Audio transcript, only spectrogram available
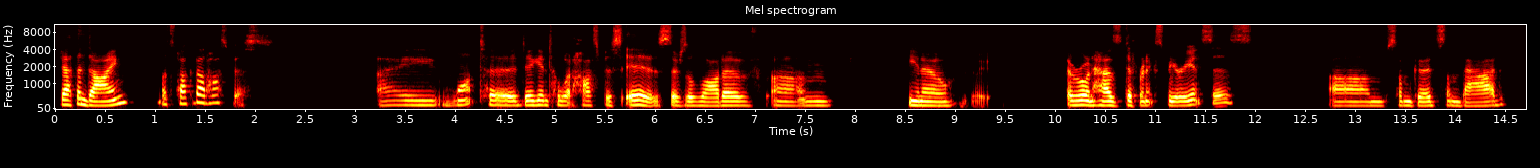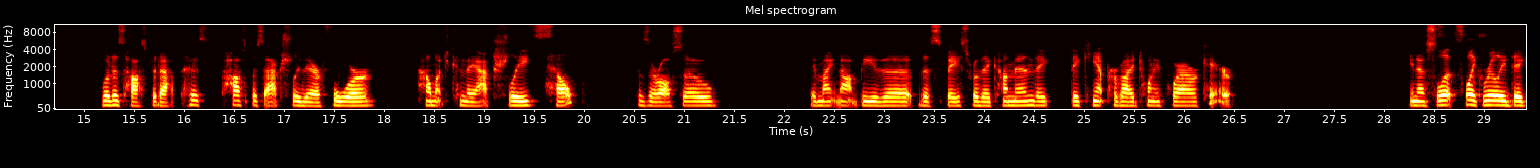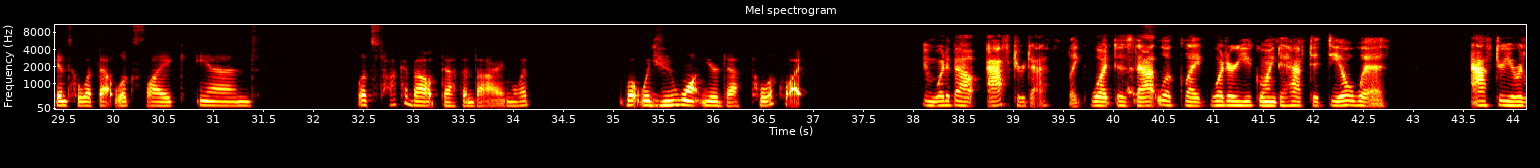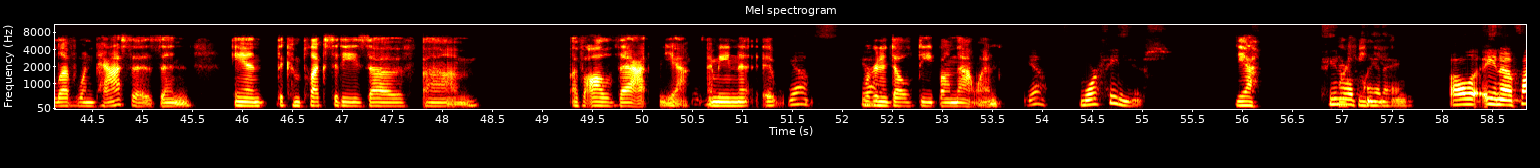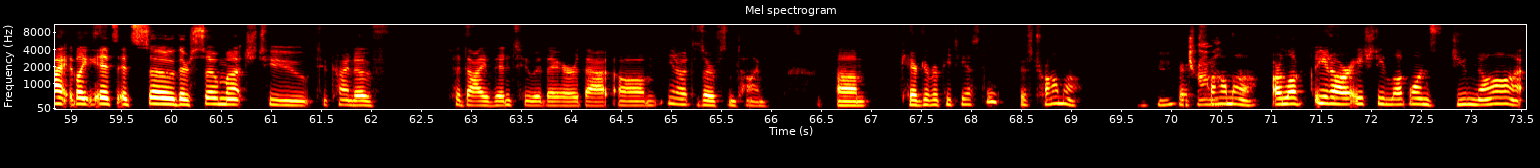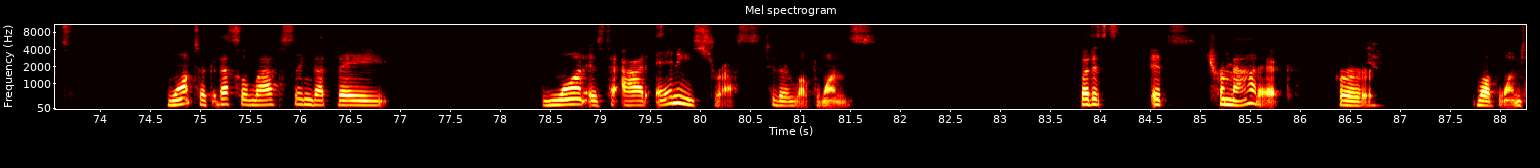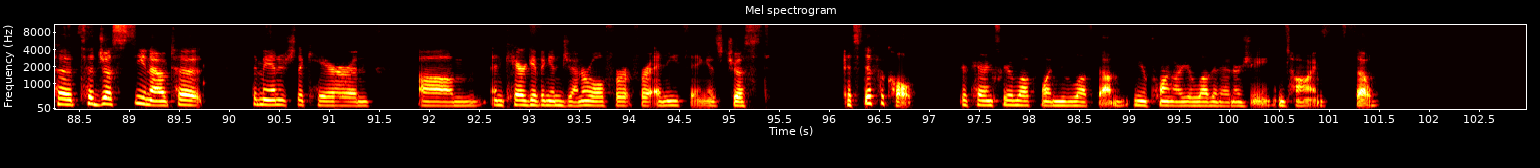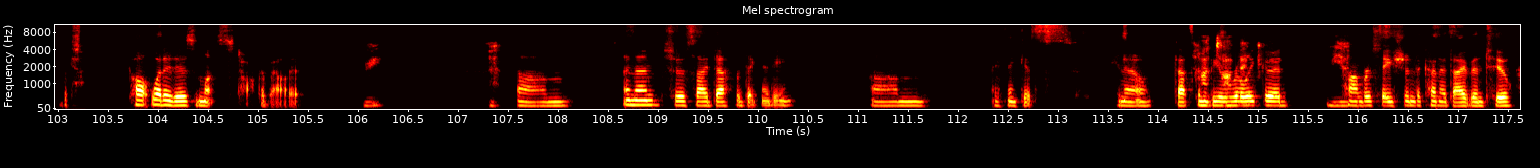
death and dying let's talk about hospice. I want to dig into what hospice is. There's a lot of um, you know everyone has different experiences um, some good some bad. What is hospice hospice actually there for? How much can they actually help? Because they're also they might not be the the space where they come in. They they can't provide 24 hour care you know so let's like really dig into what that looks like and let's talk about death and dying. What what would you want your death to look like? And what about after death? Like what does that look like? What are you going to have to deal with after your loved one passes and and the complexities of um of all of that? Yeah i mean it, yeah we're going to delve deep on that one. Yeah morphine use. Yeah funeral morphine planning. use. All you know find like it's it's so there's so much to to kind of to dive into there that um you know it deserves some time um caregiver ptsd there's trauma mm-hmm. there's trauma. trauma our love you know our hd loved ones do not want to that's the last thing that they want is to add any stress to their loved ones but it's it's traumatic for yeah. Loved one to to just you know to to manage the care and um and caregiving in general for for anything is just it's difficult. You're caring for your loved one you love them and you're pouring all your love and energy and time. So let's call it what it is and let's talk about it. Right. Um and then suicide death with dignity. Um i think it's you know that's going to be topic. a really good yeah. conversation to kind of dive into.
